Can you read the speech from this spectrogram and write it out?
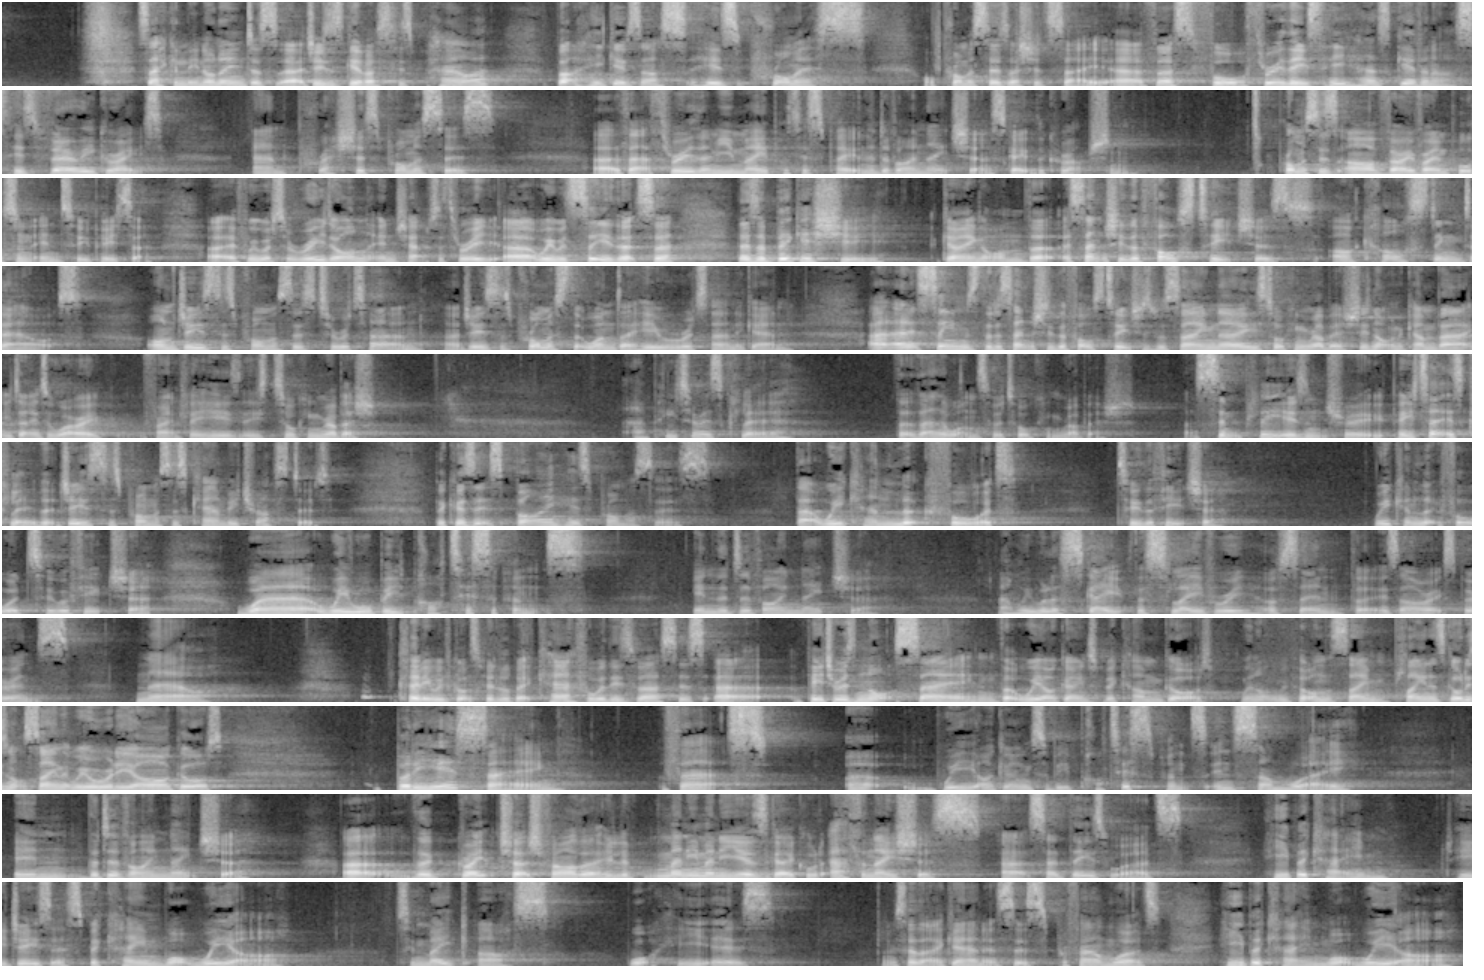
Secondly, not only does uh, Jesus give us his power, but he gives us his promise or promises, I should say. Uh, verse 4 Through these he has given us his very great and precious promises, uh, that through them you may participate in the divine nature and escape the corruption. Promises are very, very important in 2 Peter. Uh, if we were to read on in chapter 3, uh, we would see that uh, there's a big issue going on that essentially the false teachers are casting doubt on Jesus' promises to return. Uh, Jesus promised that one day he will return again. And, and, it seems that essentially the false teachers were saying, no, he's talking rubbish. He's not going to come back. You don't need to worry. Frankly, he's, he's talking rubbish. And Peter is clear that they're the ones who are talking rubbish. That simply isn't true. Peter is clear that Jesus' promises can be trusted because it's by his promises that we can look forward to the future. We can look forward to a future where we will be participants in the divine nature and we will escape the slavery of sin that is our experience now. Clearly, we've got to be a little bit careful with these verses. Uh, Peter is not saying that we are going to become God. We're not going to be put on the same plane as God. He's not saying that we already are God. But he is saying that uh, we are going to be participants in some way in the divine nature. Uh, the great church father who lived many, many years ago, called Athanasius, uh, said these words He became he, Jesus, became what we are to make us what he is. Let me say that again. It's, it's profound words. He became what we are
